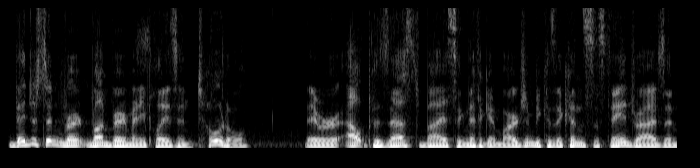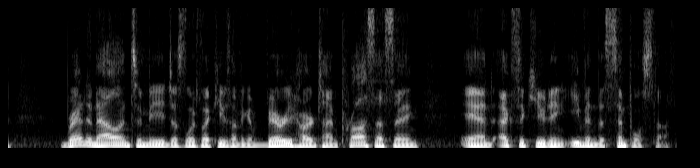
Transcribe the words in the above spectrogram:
they just didn't run very many plays in total. They were outpossessed by a significant margin because they couldn't sustain drives. And Brandon Allen to me just looked like he was having a very hard time processing and executing even the simple stuff.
